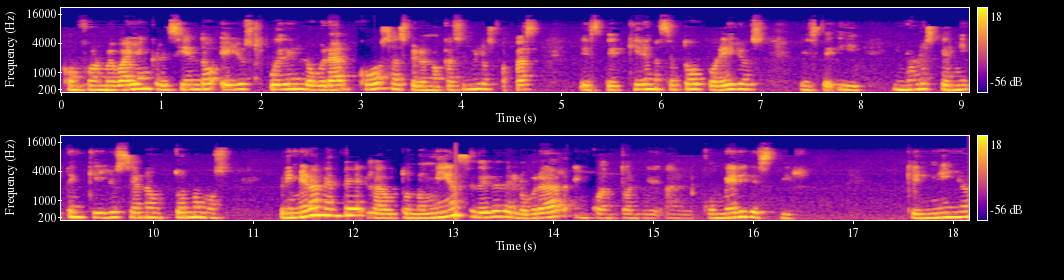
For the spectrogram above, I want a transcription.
Conforme vayan creciendo, ellos pueden lograr cosas, pero en ocasiones los papás este, quieren hacer todo por ellos este, y, y no les permiten que ellos sean autónomos. Primeramente, la autonomía se debe de lograr en cuanto al, comer y vestir. Que el niño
